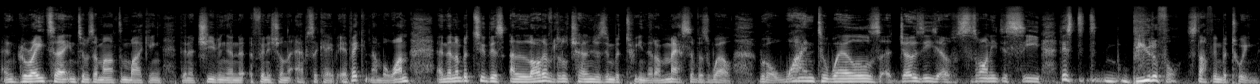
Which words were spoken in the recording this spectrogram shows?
and greater in terms of mountain biking than achieving a finish on the Absa Cape Epic, number one. And then number two, there's a lot of little challenges in between that are massive as well. We've got Wines2Whales, uh, Josie, uh, Sani2c. There's beautiful stuff in between.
